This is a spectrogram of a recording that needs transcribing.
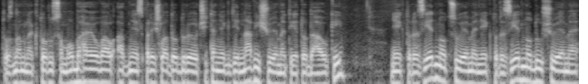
to znamená, ktorú som obhajoval a dnes prešla do druhého čítania, kde navyšujeme tieto dávky niektoré zjednocujeme, niektoré zjednodušujeme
